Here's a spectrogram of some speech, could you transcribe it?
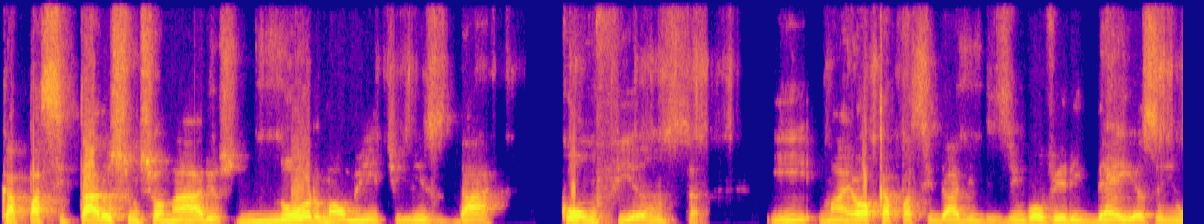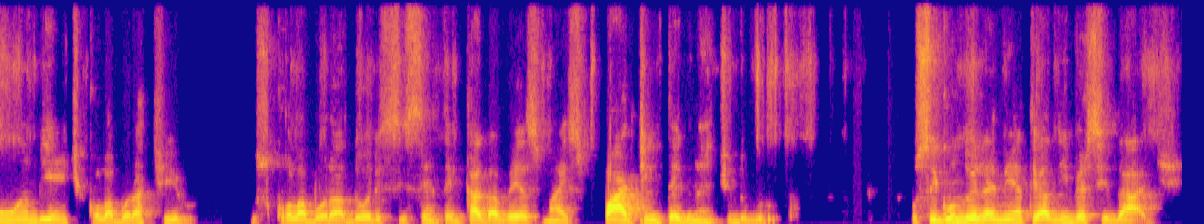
Capacitar os funcionários normalmente lhes dá confiança e maior capacidade de desenvolver ideias em um ambiente colaborativo. Os colaboradores se sentem cada vez mais parte integrante do grupo. O segundo elemento é a diversidade,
